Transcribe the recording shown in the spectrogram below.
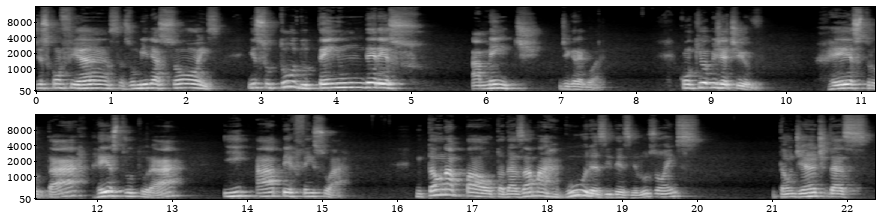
desconfianças, humilhações, isso tudo tem um endereço, a mente de Gregório. Com que objetivo? Reestruturar, reestruturar e aperfeiçoar. Então, na pauta das amarguras e desilusões, então, diante das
